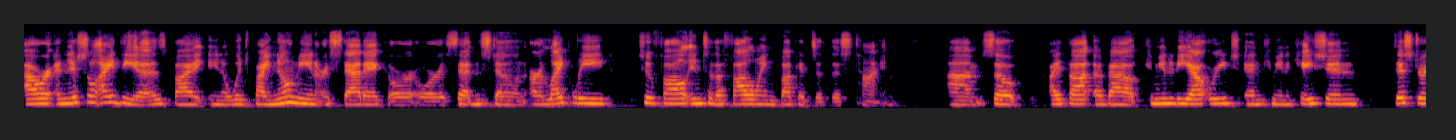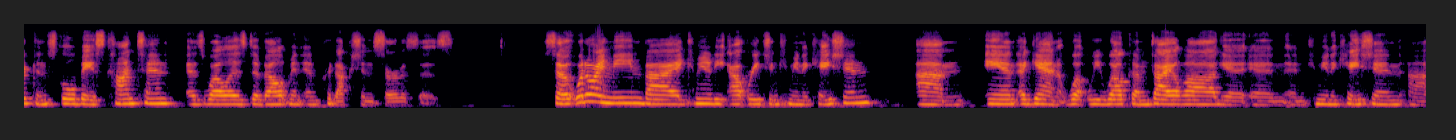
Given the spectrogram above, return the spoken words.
our initial ideas, by you know, which by no means are static or or set in stone, are likely to fall into the following buckets at this time. Um, so I thought about community outreach and communication, district and school-based content, as well as development and production services. So what do I mean by community outreach and communication? Um, and again, what we welcome dialogue and, and, and communication. Uh,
